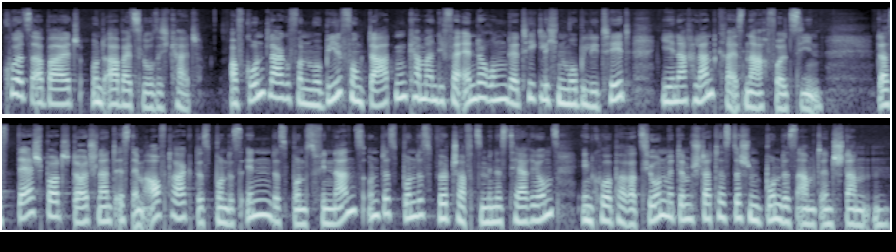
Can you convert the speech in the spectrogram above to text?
Kurzarbeit und Arbeitslosigkeit. Auf Grundlage von Mobilfunkdaten kann man die Veränderungen der täglichen Mobilität je nach Landkreis nachvollziehen. Das Dashboard Deutschland ist im Auftrag des Bundesinnen, des Bundesfinanz- und des Bundeswirtschaftsministeriums in Kooperation mit dem Statistischen Bundesamt entstanden.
